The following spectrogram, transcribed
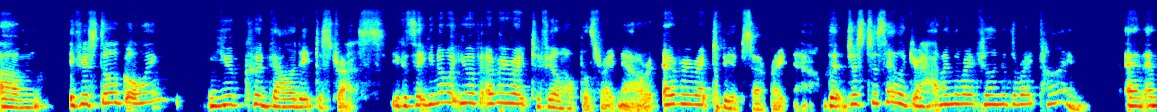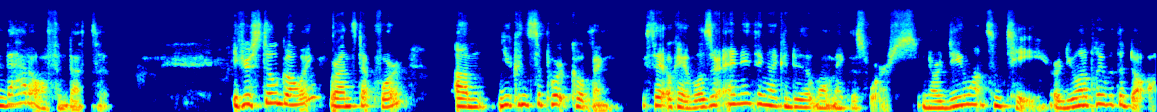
Um, if you're still going, you could validate distress. You could say, you know what, you have every right to feel helpless right now, or every right to be upset right now. That just to say, like, you're having the right feeling at the right time. And and that often does it. If you're still going, we're on step four, um, you can support coping. You say, okay, well, is there anything I can do that won't make this worse? You know, or do you want some tea? Or do you want to play with the dog?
